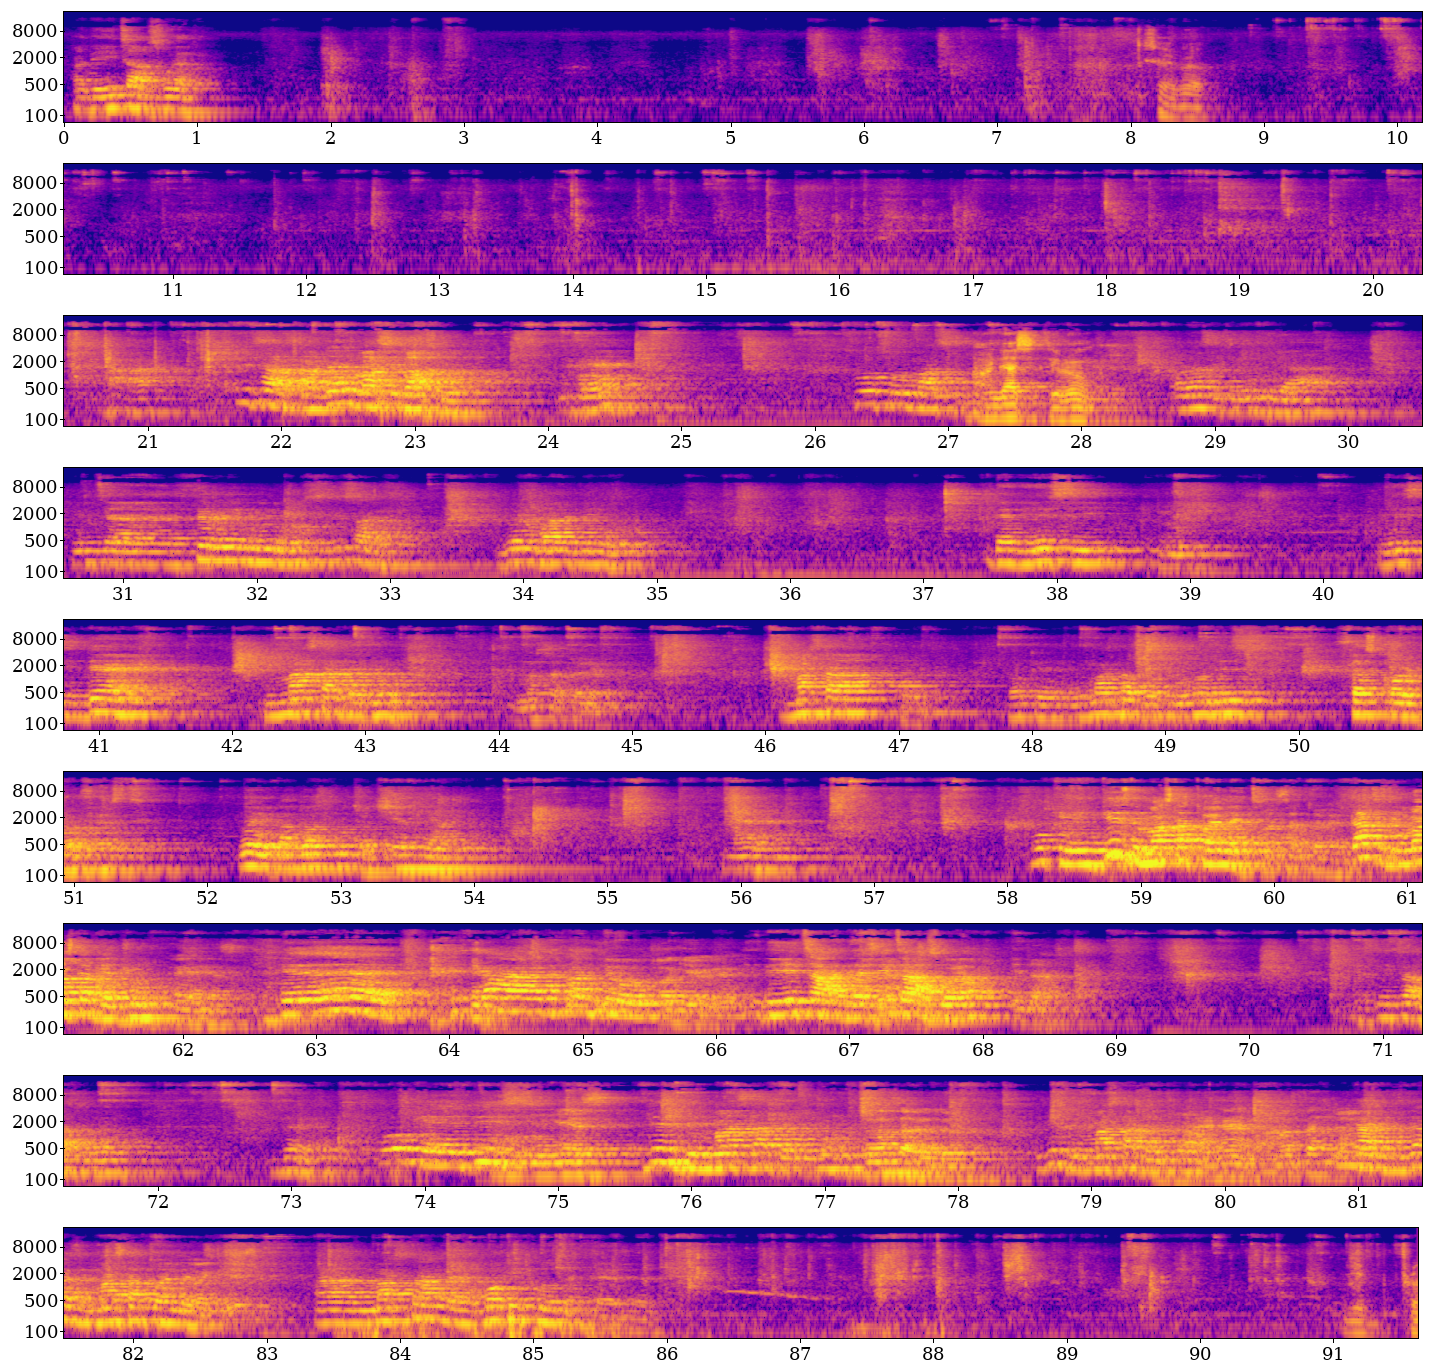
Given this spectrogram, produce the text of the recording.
And the heater as well. Sorry, bro. These are a very massive house. Eh? So, so massive. Oh, that's the room. Uh, three windows. One is very wide window. Then the AC. The AC. Then the master bedroom. Master toilet. Master. Okay, the master bedroom. You know this first corridor first. Where you can just put your chair here. Yeah. Okay, this is the master toilet. Master toilet. That is the master bedroom. Yes. Yeah. Yeah, thank you. Okay, okay. The heater, there's heater as well. That. There's heater as well. There. Okay, this Yes. this is the master bedroom. Master bedroom. This is the master bedroom. Uh-huh. Master toilet. That, that's the master toilet. Okay. And master uh, walking closet.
